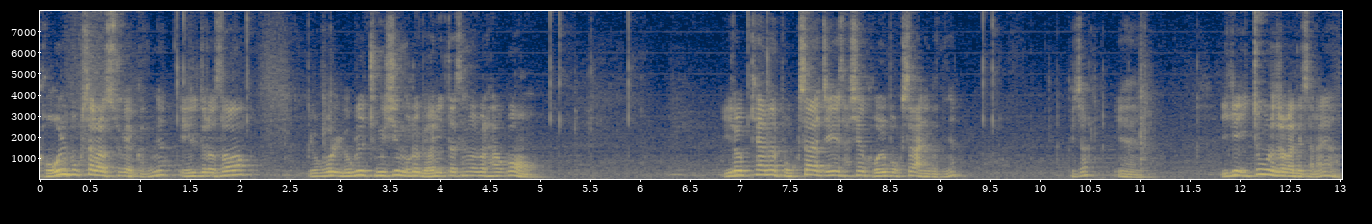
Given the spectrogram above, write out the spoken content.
거울 복사를 할 수가 있거든요 예를 들어서 요걸 요걸 중심으로 면이 있다 생각을 하고 이렇게 하면 복사지 사실 거울 복사가 아니거든요 그죠? 예. 이게 이쪽으로 들어가야 되잖아요.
